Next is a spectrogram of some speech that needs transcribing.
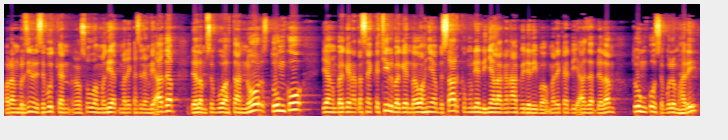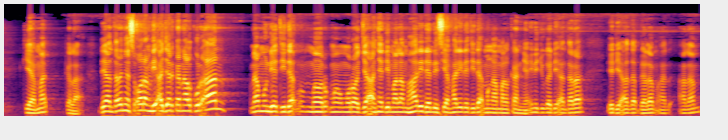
Orang berzina disebutkan Rasulullah melihat mereka sedang diadab dalam sebuah tanur tungku yang bagian atasnya kecil, bagian bawahnya besar, kemudian dinyalakan api dari bawah. Mereka diazab dalam tungku sebelum hari kiamat kelak. Di antaranya seorang diajarkan Al-Quran, namun dia tidak merojaahnya di malam hari dan di siang hari dia tidak mengamalkannya. Ini juga di antara dia diazab dalam alam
